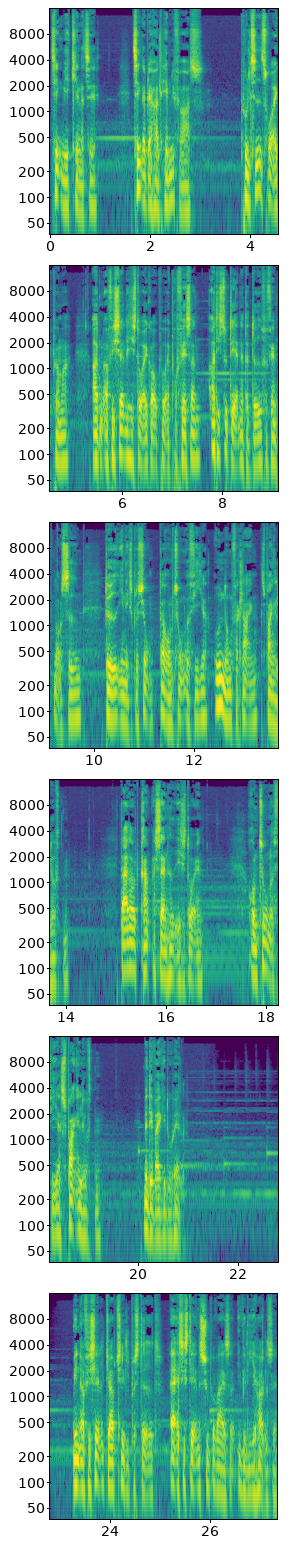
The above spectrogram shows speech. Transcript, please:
Ting, vi ikke kender til. Ting, der bliver holdt hemmeligt for os. Politiet tror ikke på mig, og den officielle historie går på, at professoren og de studerende, der døde for 15 år siden, døde i en eksplosion, der rum 204, uden nogen forklaring, sprang i luften. Der er dog et gram af sandhed i historien. Rum 204 sprang i luften, men det var ikke et uheld. Min officielle jobtitel på stedet er assisterende supervisor i vedligeholdelse,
